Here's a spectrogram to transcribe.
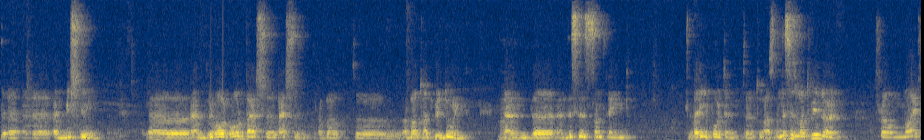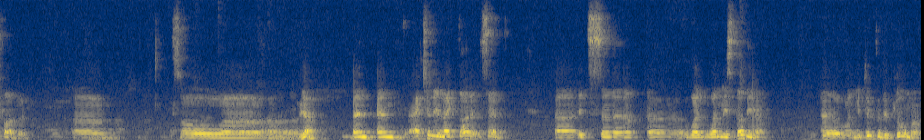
the, and Micheline. Uh, and we all all passion passion about uh, about what we're doing, and uh, and this is something very important uh, to us. And this is what we learned from my father. Um, so uh, uh, yeah, and and actually, like Tarek said, uh, it's uh, uh, when when we studied, uh, when we took the diploma,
